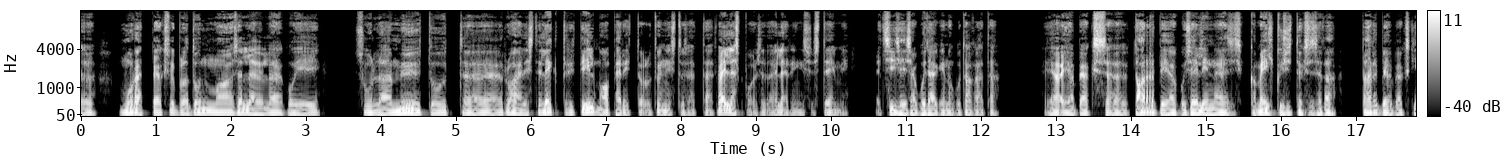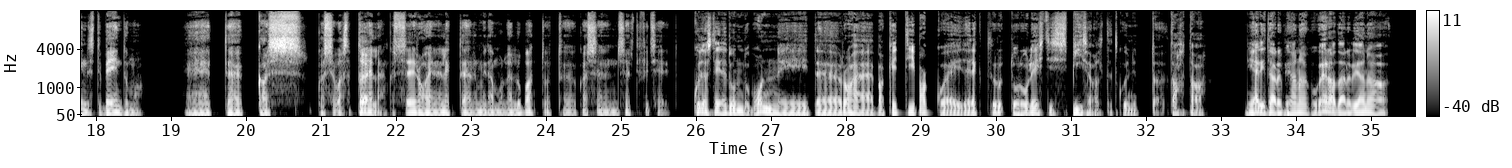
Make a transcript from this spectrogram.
muret peaks võib-olla tundma selle üle, kui sulle müüdud äh, rohelist elektrit ilma päritolutunnistuseta, et väljaspool seda Eleringi süsteemi, et siis ei saa kuidagi nagu tagada. ja, ja peaks äh, tarbija kui selline, siis ka meilt küsitakse seda, tarbija peaks kindlasti veenduma, et äh, kas, kas see vastab tõele, kas see roheline elekter, mida mulle on lubatud, kas see on sertifitseeritud kuidas teile tundub, on neid äh, rohepaketi pakkujaid elektriturul Eestis piisavalt, et kui nüüd tahta nii äritarbijana kui ka eratarbijana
